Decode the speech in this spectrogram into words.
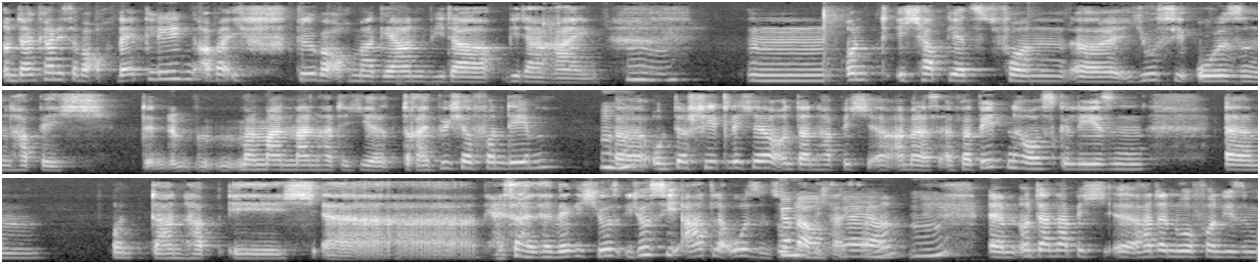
Und dann kann ich es aber auch weglegen, aber ich stöbe auch mal gern wieder, wieder rein. Mhm. Mm, und ich habe jetzt von äh, Jussi Olsen habe ich, mein Mann, Mann hatte hier drei Bücher von dem, mhm. äh, unterschiedliche. Und dann habe ich äh, einmal das Alphabetenhaus gelesen. Ähm, und dann habe ich, äh, wie heißt er, heißt er wirklich Jussi Adler Olsen, so genau, ich heißt ja, er. ja. Ne? Mhm. Ähm, und dann habe ich, äh, hat er nur von diesem,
